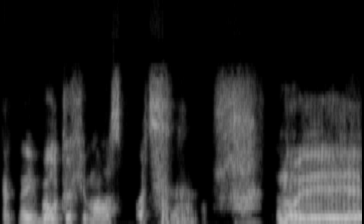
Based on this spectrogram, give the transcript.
как на иголках и мало спать. Ну и,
